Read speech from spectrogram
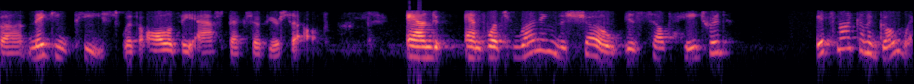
uh, making peace with all of the aspects of yourself, and and what's running the show is self hatred it's not going to go well.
